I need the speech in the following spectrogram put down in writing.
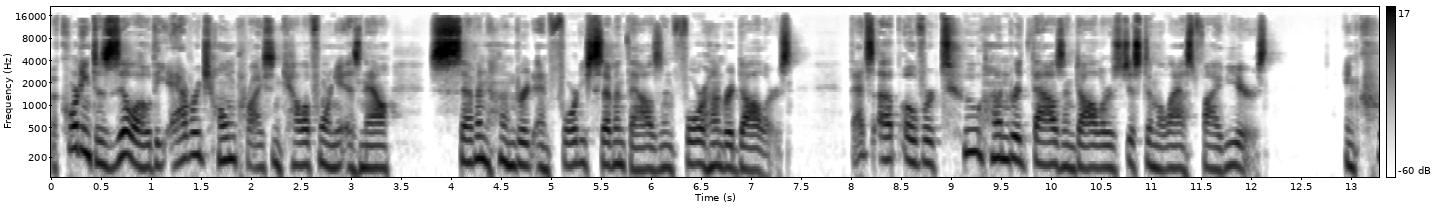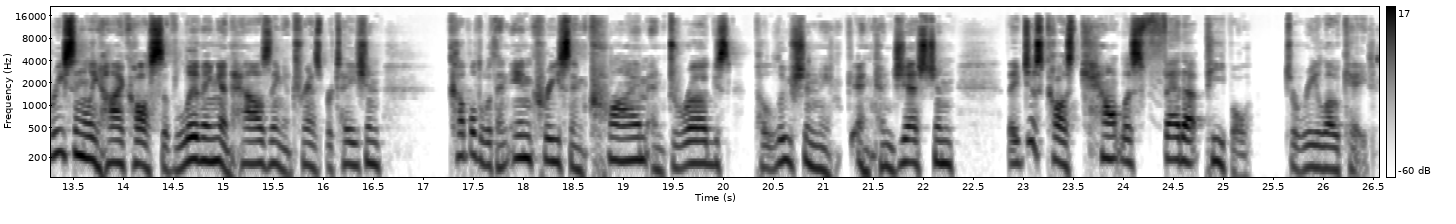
According to Zillow, the average home price in California is now $747,400. That's up over $200,000 just in the last five years increasingly high costs of living and housing and transportation, coupled with an increase in crime and drugs, pollution and congestion, they've just caused countless fed up people to relocate.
